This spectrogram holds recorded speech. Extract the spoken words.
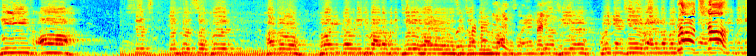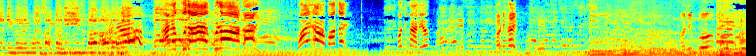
he is uh since it feels good हाम्रो vlogging communityबाट पनि धेरै राइडरहरू चाहिँ जन्मिनु भएको छ and he is here we can see rider number Bro, one, representing Rolling Motorcycle he is none other than आने कुदा बुढो अगाडि भएन बजै कतिमा हान्यो थर्टी फाइभ अजिमको भ्याइयो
